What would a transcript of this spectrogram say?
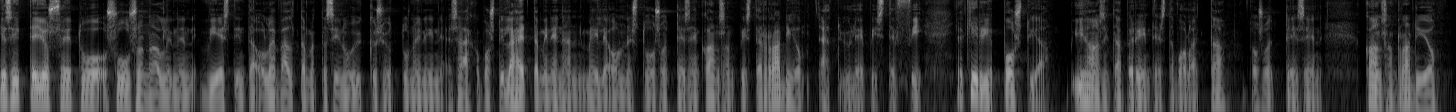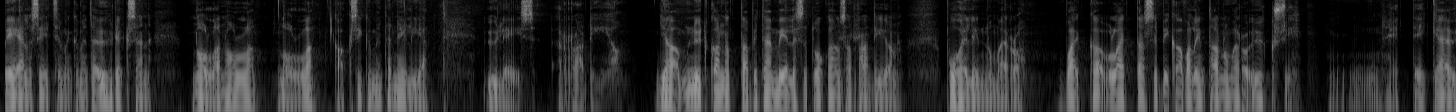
Ja sitten jos ei tuo suusanallinen viestintä ole välttämättä sinun ykkösjuttuni, niin sähköpostin lähettäminen meille onnistuu osoitteeseen kansan.radio.yle.fi ja kirjepostia ihan sitä perinteistä voi laittaa osoitteeseen Kansanradio PL 79 00024 Yleisradio. Ja nyt kannattaa pitää mielessä tuo Kansanradion puhelinnumero, vaikka laittaa se pikavalintaan numero yksi, ettei käy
